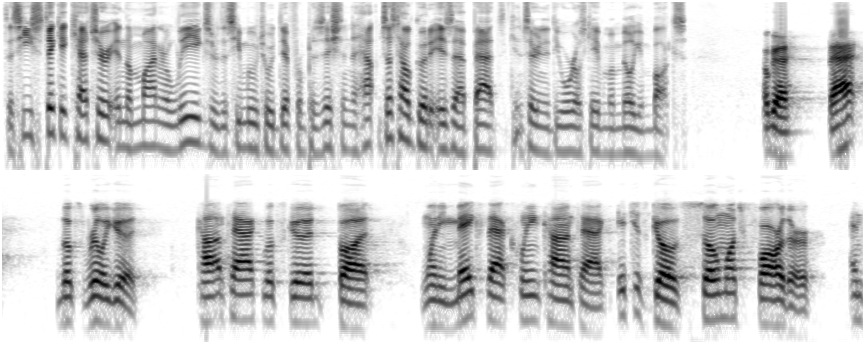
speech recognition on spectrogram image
Does he stick a catcher in the minor leagues, or does he move to a different position? How, just how good is that bat, considering that the Orioles gave him a million bucks? Okay, bat looks really good. Contact looks good, but when he makes that clean contact, it just goes so much farther and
